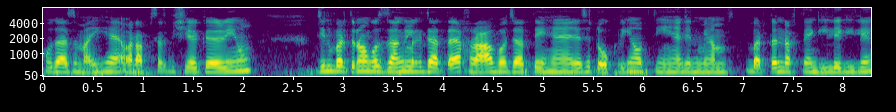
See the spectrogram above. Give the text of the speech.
खुद आजमाई है और आप भी शेयर कर रही हूँ। जिन बर्तनों को जंग लग जाता है, ख़राब हो जाते हैं, जैसे टोकरियाँ होती हैं जिनमें हम बर्तन रखते हैं गीले गीले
